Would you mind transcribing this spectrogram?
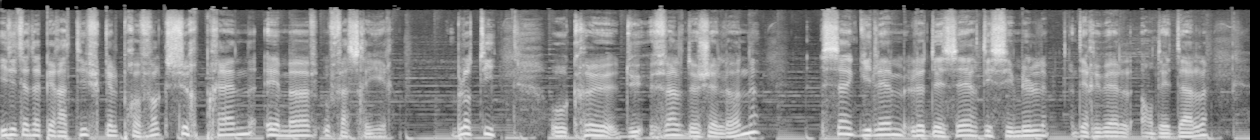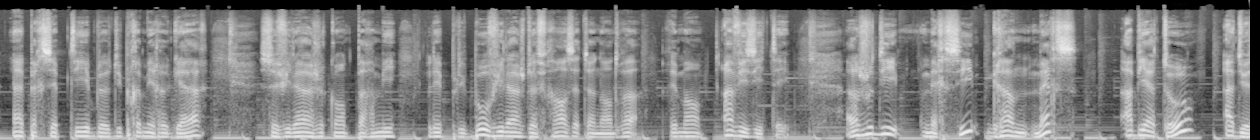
Il était impératif qu'elle provoque, surprenne, émeuve ou fasse rire blotti au creux du Val de Gelonne. Saint-Guilhem-le-Désert dissimule des ruelles en dédale, imperceptibles du premier regard. Ce village compte parmi les plus beaux villages de France, c'est un endroit vraiment à visiter. Alors je vous dis merci, grand merci, à bientôt, adieu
